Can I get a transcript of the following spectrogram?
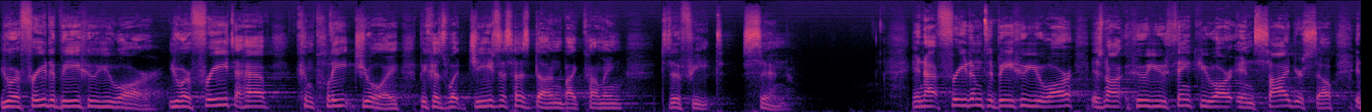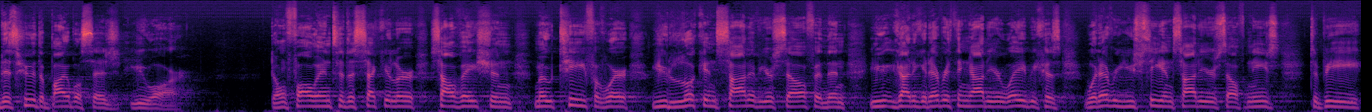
You are free to be who you are. You are free to have complete joy because what Jesus has done by coming to defeat sin. And that freedom to be who you are is not who you think you are inside yourself, it is who the Bible says you are. Don't fall into the secular salvation motif of where you look inside of yourself and then you got to get everything out of your way because whatever you see inside of yourself needs to be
